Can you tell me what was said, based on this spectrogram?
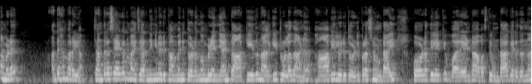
നമ്മുടെ അദ്ദേഹം പറയാം ചന്ദ്രശേഖരനുമായി ചേർന്ന് ഇങ്ങനെ ഒരു കമ്പനി തുടങ്ങുമ്പോഴേ ഞാൻ താക്കീത് നൽകിയിട്ടുള്ളതാണ്. ഭാവിയിൽ ഒരു തൊഴിൽ പ്രശ്നം ഉണ്ടായി കോടതിയിലേക്ക് വരേണ്ട അവസ്ഥ ഉണ്ടാകരുതെന്ന്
